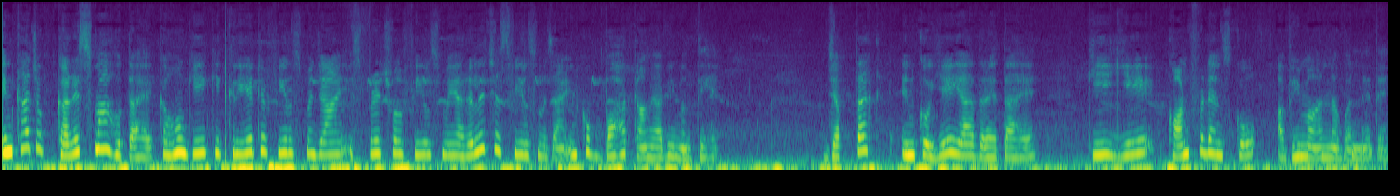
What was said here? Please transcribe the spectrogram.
इनका जो करिश्मा होता है, कहूँगी कि क्रिएटिव फील्ड्स में जाएँ स्पिरिचुअल फील्ड्स में या रिलीजियस फील्ड्स में जाएँ, इनको बहुत कामयाबी मिलती है। जब तक इनको ये याद रहता है कि ये कॉन्फिडेंस को अभिमान न बनने दें,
